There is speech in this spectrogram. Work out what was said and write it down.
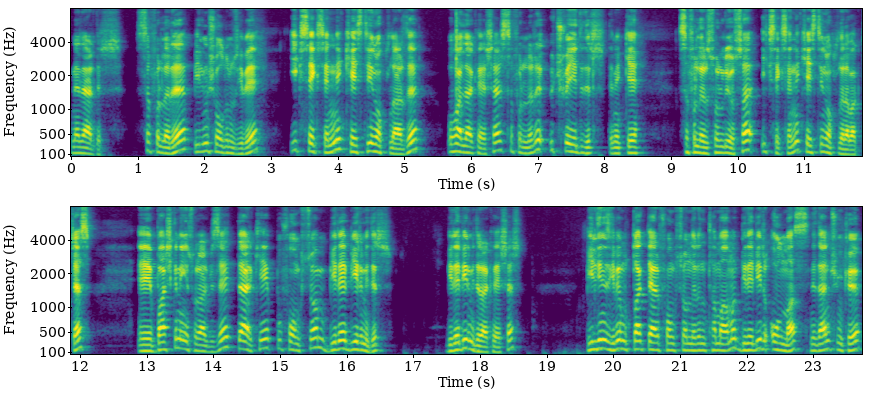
nelerdir? Sıfırları bilmiş olduğunuz gibi x eksenini kestiği noktalardı. O halde arkadaşlar sıfırları 3 ve 7'dir. Demek ki sıfırları soruluyorsa x eksenini kestiği noktalara bakacağız. Ee, başka neyi sorar bize? Der ki bu fonksiyon 1'e 1 midir? 1'e 1 midir arkadaşlar? Bildiğiniz gibi mutlak değer fonksiyonların tamamı birebir olmaz. Neden? Çünkü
